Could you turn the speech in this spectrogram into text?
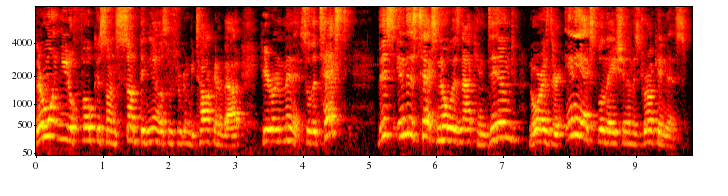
They're wanting you to focus on something else, which we're going to be talking about here in a minute. So the text. This in this text, Noah is not condemned, nor is there any explanation of his drunkenness.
